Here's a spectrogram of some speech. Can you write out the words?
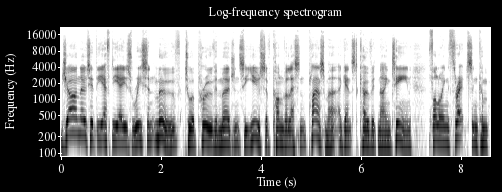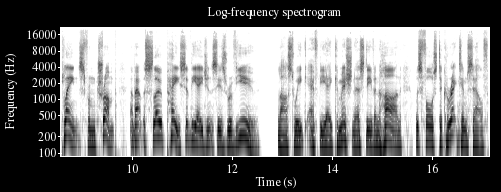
Jha noted the FDA's recent move to approve emergency use of convalescent plasma against COVID 19 following threats and complaints from Trump about the slow pace of the agency's review. Last week, FDA Commissioner Stephen Hahn was forced to correct himself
